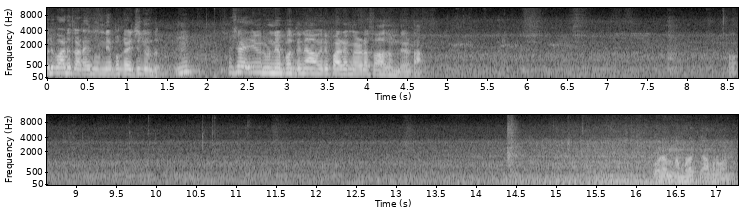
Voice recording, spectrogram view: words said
ഒരുപാട് കടയിൽ നിന്ന് ഉണ്ണിയപ്പം കഴിച്ചിട്ടുണ്ട്. പക്ഷെ ഈ ഒരു ഉണ്ണിയപ്പത്തിന് ആ ഒരു പഴമയുടെ സ്വാദുണ്ട് കേട്ടാ. ഓ. ഒരെണ്ണം നമ്മുടെ ക്യാമറ വാങ്ങാം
